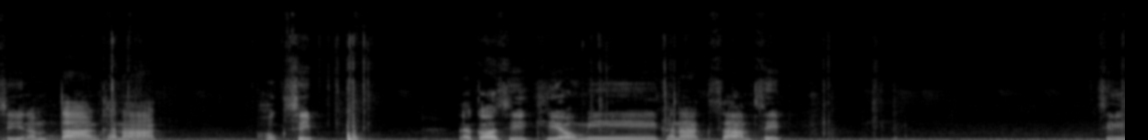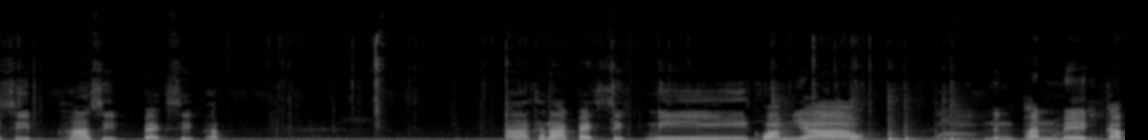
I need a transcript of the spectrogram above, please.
สีน้ำตาลขนาด 60 แล้วก็สีเขียวมีขนาด 30 40 50 80 ครับ อ่า ขนาด 80 มีความยาว 1,000 เมตรกับ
